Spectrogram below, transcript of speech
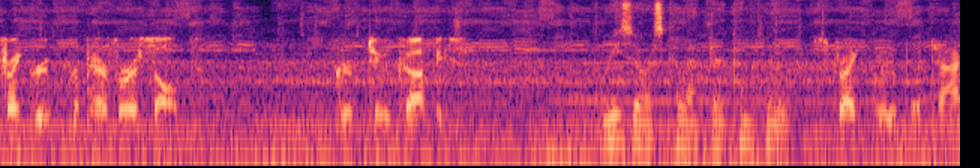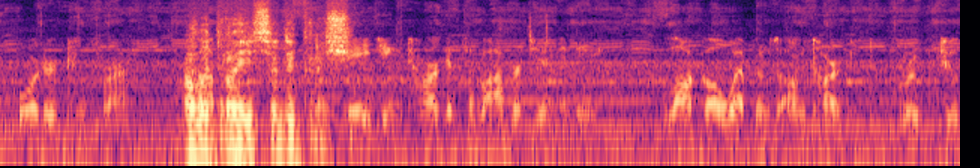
Strike group, prepare for assault. Group 2 copies. Resource collector complete. Strike group, attack order confirmed. А ви Copy. троє сюди краще. Engaging targets of opportunity. Lock all weapons on target. Group 2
